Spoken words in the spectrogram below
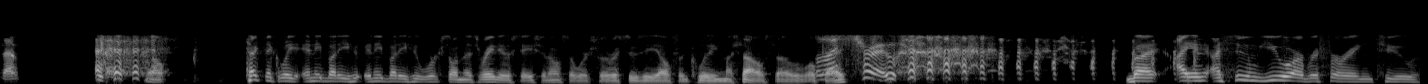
so Well, technically, anybody who anybody who works on this radio station also works for Susie Elf, including myself. So Well, okay. that's true. but I assume you are referring to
